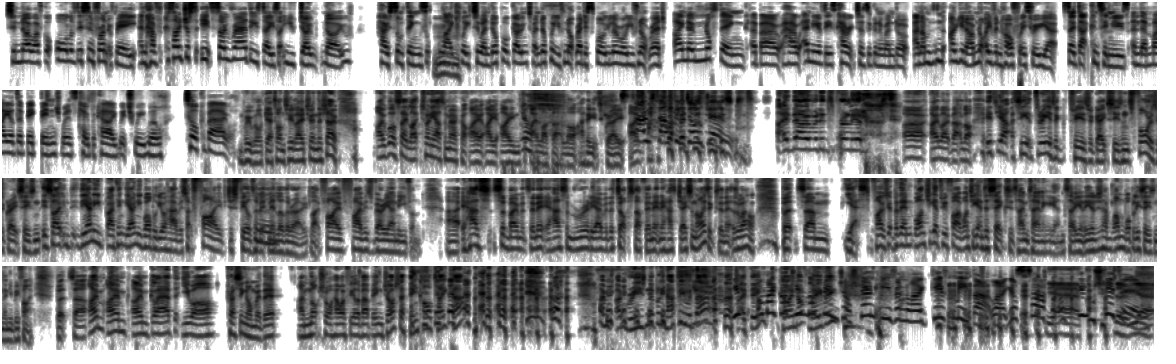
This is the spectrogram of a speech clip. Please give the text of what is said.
to know I've got all of this in front of me and have, because I just, it's so rare these days that you don't know how something's Mm. likely to end up or going to end up, or you've not read a spoiler or you've not read. I know nothing about how any of these characters are going to end up. And I'm, you know, I'm not even halfway through yet. So that continues. And then my other big binge was Cobra Kai, which we will talk about. we will get onto later in the show. I will say, like Twenty Hours America, I I I, I love that a lot. I think it's great. So self-indulgent. I know, but it's brilliant. Uh, I like that a lot. It's yeah. I see. Three is a three is a great season. Four is a great season. It's like the only. I think the only wobble you'll have is like five. Just feels a bit middle of the road. Like five. Five is very uneven. Uh, it has some moments in it. It has some really over the top stuff in it, and it has Jason Isaacs in it as well. But um, yes, five's good. But then once you get through five, once you get into six, it's hometailing again. So you know you'll just have one wobbly season, then you'll be fine. But uh, I'm I'm I'm glad that you are pressing on with it. I'm not sure how I feel about being Josh. I think I'll take that. I'm, I'm reasonably happy with that. You- I think, oh my god, kind you of, love maybe. him, Josh. Don't even like give me that. Like you're so Yeah, of course you do. Yeah,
